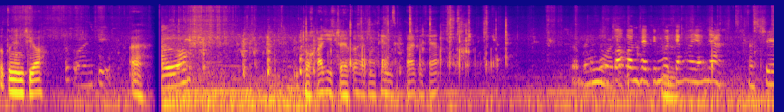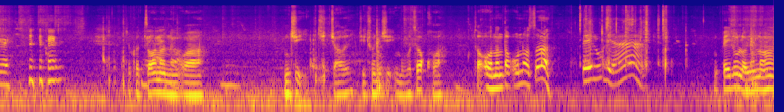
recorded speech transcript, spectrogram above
Cho tuổi anh chị à. À tuổi cá gì chơi có hai con thêm gì ba rồi thế. Có con chơi chín mươi trắng hay nhá chưa có cho nó nữa chị chị chơi chị chuẩn chị mua cho khóa cho ôn nó tao ôn nó sơ bê lú đi à. Bê lú rồi nó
